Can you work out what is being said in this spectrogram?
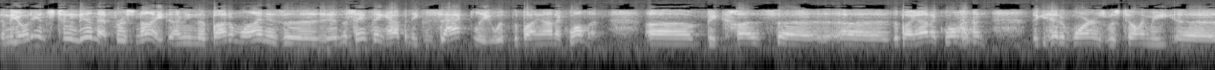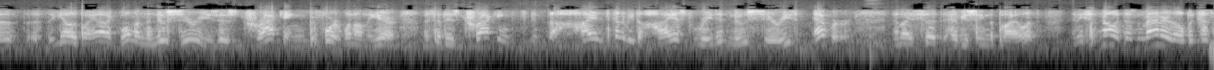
and the audience tuned in that first night. I mean, the bottom line is, uh, and the same thing happened exactly with the Bionic Woman, uh, because uh, uh, the Bionic Woman, the head of Warner's was telling me, uh, you know, the Bionic Woman, the new series is tracking before it went on the air. I said, is tracking the high? It's going to be the highest rated new series ever. And I said, have you seen the pilot? And he said, no, it doesn't matter though because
